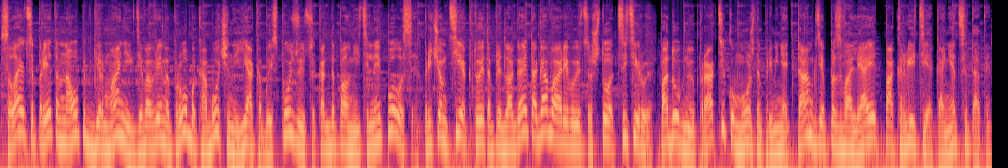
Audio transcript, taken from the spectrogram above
Ссылаются при этом на опыт Германии, где во время пробок обочины якобы используются как дополнительные полосы. Причем те, кто это предлагает, оговариваются, что, цитирую, «подобную практику можно применять там, где позволяет покрытие». Конец цитаты.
